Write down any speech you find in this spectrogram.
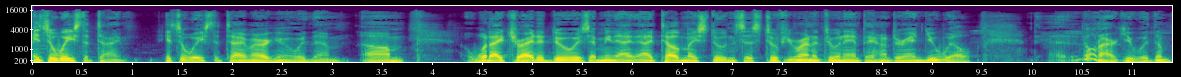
it's a waste of time it's a waste of time arguing with them um, what I try to do is, I mean, I, I tell my students this too. If you run into an anti-hunter, and you will, don't argue with them.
